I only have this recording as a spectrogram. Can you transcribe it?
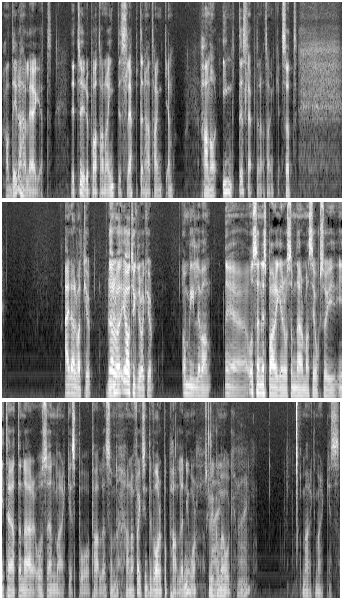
hade i det här läget, det tyder på att han har inte släppt den här tanken. Han har inte släppt den här tanken. Så att, nej det hade varit kul. Hade, varit- jag tycker det var kul. Om Miller vann. Eh, och sen Esparger då, som närmar sig också i, i täten där och sen Marquez på pallen som, han har faktiskt inte varit på pallen i år, ska vi Nej. komma ihåg. Nej. Mark Marquez.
